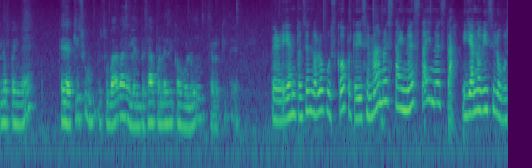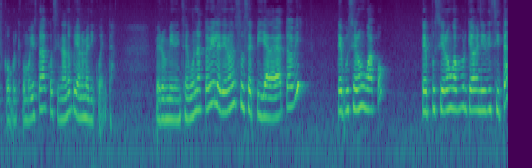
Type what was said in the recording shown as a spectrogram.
lo peiné. Que aquí su, su barba le empezaba a ponerse como boludo. Se lo quité. Pero ella entonces no lo buscó porque dice, ma, no está y no está y no está. Y ya no vi si lo buscó porque como yo estaba cocinando, pues ya no me di cuenta. Pero miren, según a Toby le dieron su cepillada, ¿verdad, Toby? ¿Te pusieron guapo? ¿Te pusieron guapo porque iba a venir visita?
